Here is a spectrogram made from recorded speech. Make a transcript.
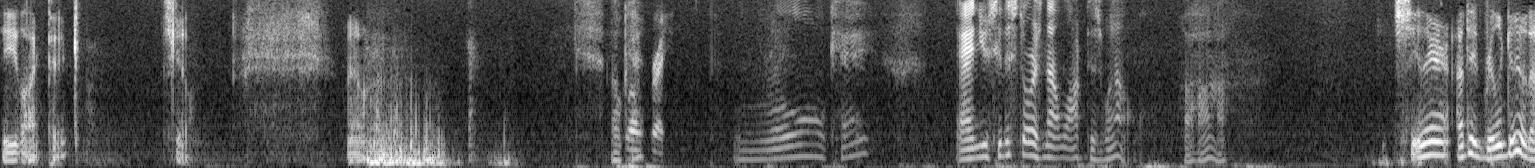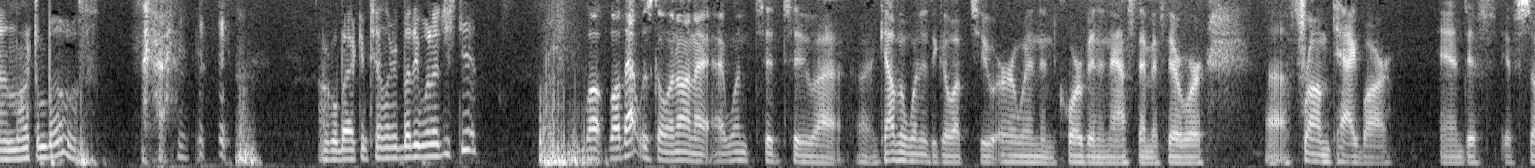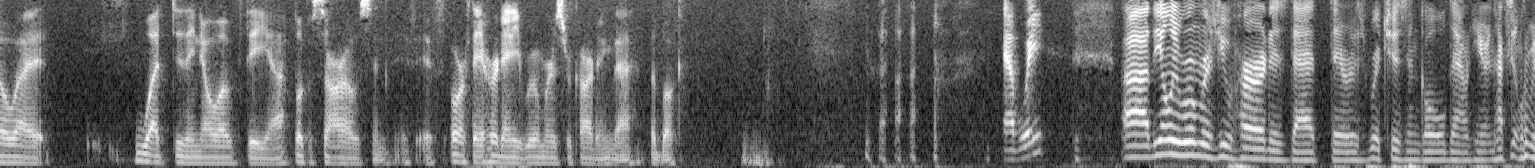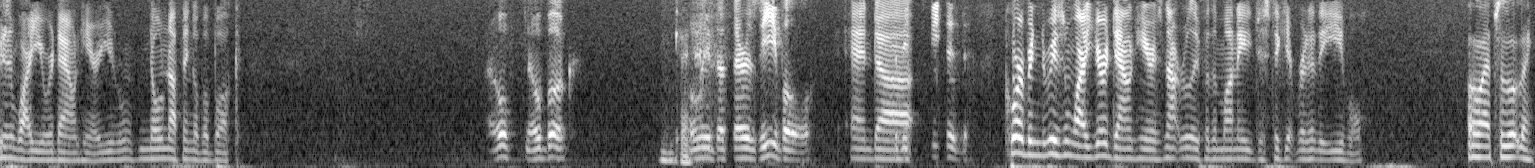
the lockpick skill. Well, Okay. Well, right. Roll. Okay. And you see this door is not locked as well. Haha. see there? I did really good. I unlocked them both. I'll go back and tell everybody what I just did. Well, while that was going on, I, I wanted to. Uh, uh, Galvin wanted to go up to Erwin and Corbin and ask them if there were uh, from Tagbar, and if if so, uh, what do they know of the uh, Book of Sorrows, and if, if or if they heard any rumors regarding the the book. Have we? Uh, the only rumors you've heard is that there is riches and gold down here, and that's the only reason why you were down here. You know nothing of a book. No, no book. Okay. Only that there's evil And to uh, be. Corbin, the reason why you're down here is not really for the money, just to get rid of the evil. Oh, absolutely.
